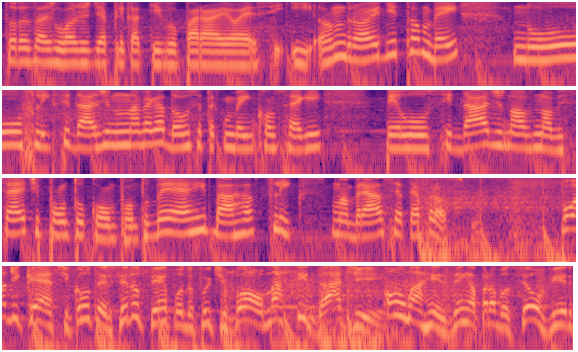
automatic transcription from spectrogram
todas as lojas de aplicativo para iOS e Android. E também no Flixidade no navegador. Você também consegue pelo cidade997.com.br barra Flix. Um abraço e até a próxima. Podcast com o terceiro tempo do futebol na cidade. Uma resenha para você ouvir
